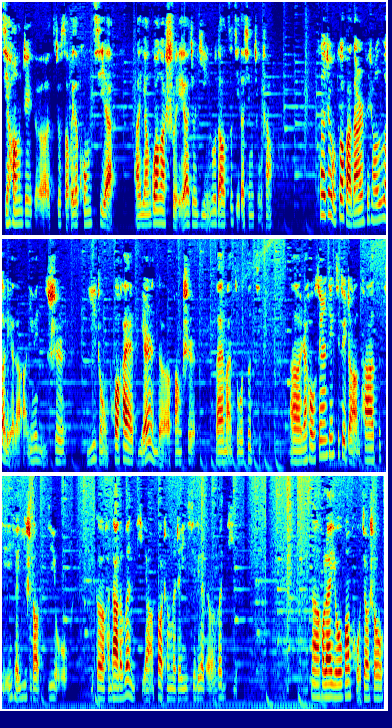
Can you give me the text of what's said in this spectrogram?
将这个就所谓的空气啊、啊阳光啊、水啊，就引入到自己的星球上。他的这种做法当然是非常恶劣的啊，因为你是以一种迫害别人的方式来满足自己。呃，然后虽然惊奇队长他自己也意识到自己有一个很大的问题啊，造成了这一系列的问题。那后来由光谱教授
